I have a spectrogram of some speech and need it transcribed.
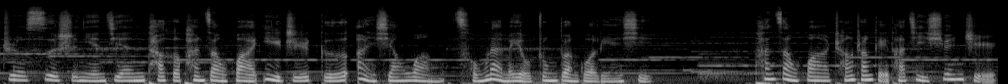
这四十年间，他和潘赞化一直隔岸相望，从来没有中断过联系。潘赞化常常给他寄宣纸，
